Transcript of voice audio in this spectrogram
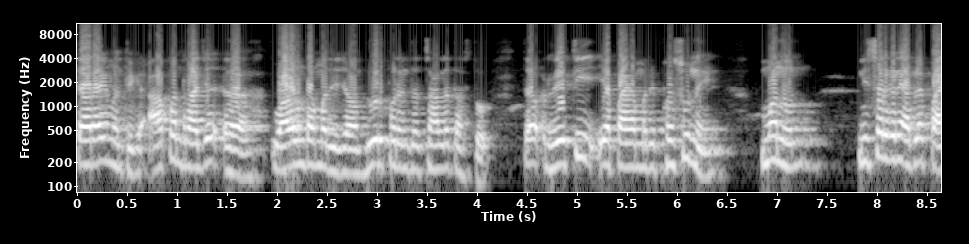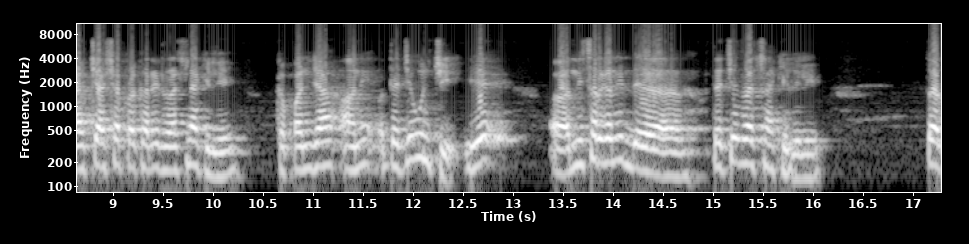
त्या आई म्हणते की आपण राज वाळवंटामध्ये जेव्हा दूरपर्यंत चालत असतो तर रेती या पायामध्ये फसू नये. म्हणून निसर्गाने आपल्या पायाची अशा प्रकारे रचना केली की पंजा आणि त्याची उंची हे निसर्गाने त्याची रचना केलेली तर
